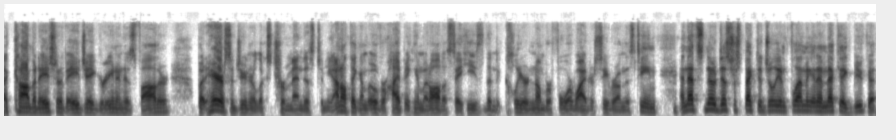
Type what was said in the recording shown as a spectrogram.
a combination of AJ Green and his father, but Harrison Jr. looks tremendous to me. I don't think I'm overhyping him at all to say he's the clear number four wide receiver on this team. And that's no disrespect to Julian Fleming and Emeka Egbuka.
